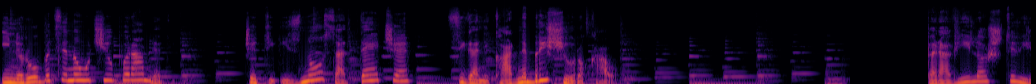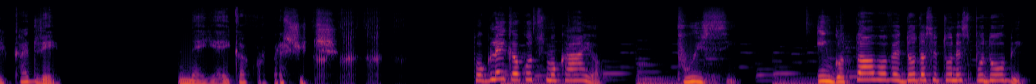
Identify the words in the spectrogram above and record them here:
In robec se nauči uporabljati. Če ti iz nosa teče, si ga nikar ne briši v rokav. Pravilo številka dve. Ne jej kakor prašič. Poglej, kako smokajo, puj si. In gotovo vedo, da se to ne spodobi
